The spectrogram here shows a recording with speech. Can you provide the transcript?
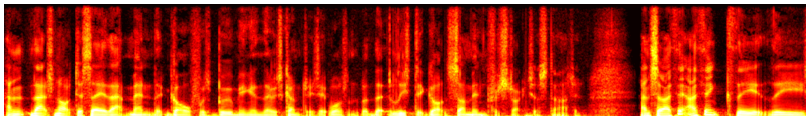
And that's not to say that meant that golf was booming in those countries. It wasn't, but at least it got some infrastructure started. And so I think I think the the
